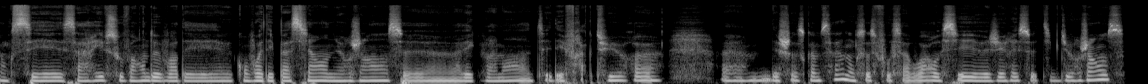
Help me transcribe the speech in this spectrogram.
Donc c'est, ça arrive souvent de voir des, qu'on voit des patients en urgence euh, avec vraiment des fractures, euh, euh, des choses comme ça. Donc ça, faut savoir aussi gérer ce type d'urgence.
